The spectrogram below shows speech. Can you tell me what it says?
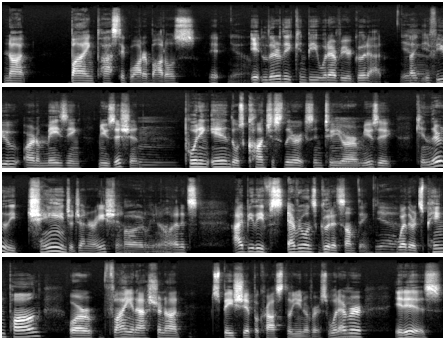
not buying plastic water bottles. It Yeah. it literally can be whatever you're good at. Like if you are an amazing musician, mm. putting in those conscious lyrics into your mm. music can literally change a generation. Totally, you know, and it's I believe everyone's good at something. Yeah. Whether it's ping pong or flying an astronaut spaceship across the universe, whatever mm. it is,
